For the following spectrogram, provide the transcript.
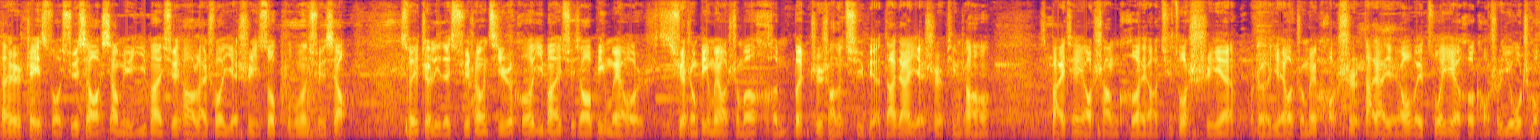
但是这所学校相比于一般学校来说，也是一所普通的学校，所以这里的学生其实和一般学校并没有学生并没有什么很本质上的区别。大家也是平常白天要上课，要去做实验，或者也要准备考试，大家也要为作业和考试忧愁。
